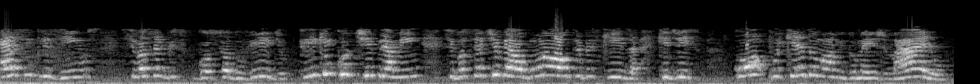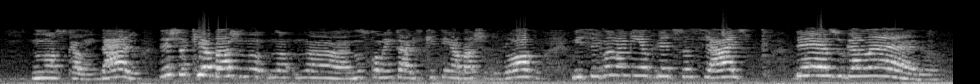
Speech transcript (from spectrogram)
é simplesinho. Se você gostou do vídeo, clique em curtir para mim. Se você tiver alguma outra pesquisa que diz qual, por que do nome do mês de maio no nosso calendário, deixa aqui abaixo no, na, na, nos comentários que tem abaixo do bloco. Me sigam nas minhas redes sociais. Beijo, galera!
